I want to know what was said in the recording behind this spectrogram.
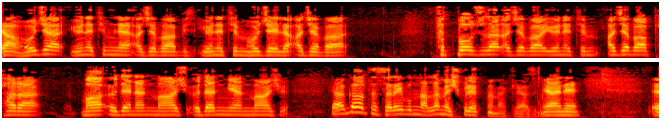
ya hoca yönetimle acaba yönetim hocayla acaba futbolcular acaba yönetim acaba para ma ödenen maaş ödenmeyen maaş ya Galatasaray'ı bunlarla meşgul etmemek lazım. Yani e,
